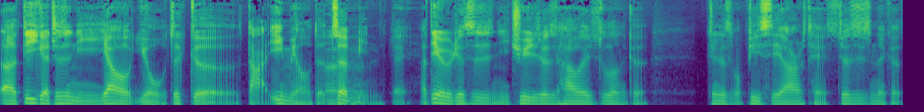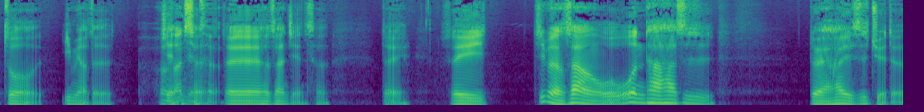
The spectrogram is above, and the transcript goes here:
呃，第一个就是你要有这个打疫苗的证明，嗯对，那、第二个就是你去，就是他会做那个这个什么 PCR test，就是那个做疫苗的核检测，酸检测对对对，核酸检测，对，所以基本上我问他，他是，对啊，他也是觉得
